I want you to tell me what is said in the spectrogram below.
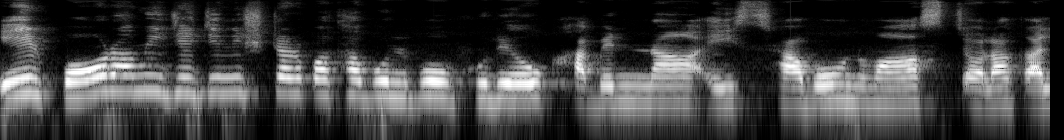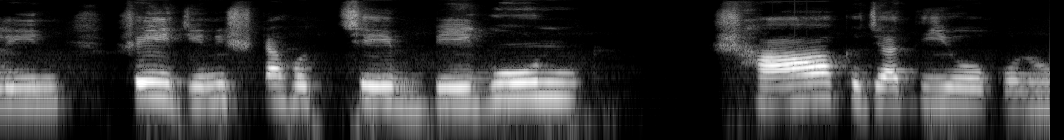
এরপর আমি যে জিনিসটার কথা বলব, ভুলেও খাবেন না। এই শ্রাবণ মাস চলাকালীন সেই জিনিসটা হচ্ছে বেগুন শাক জাতীয় কোনো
